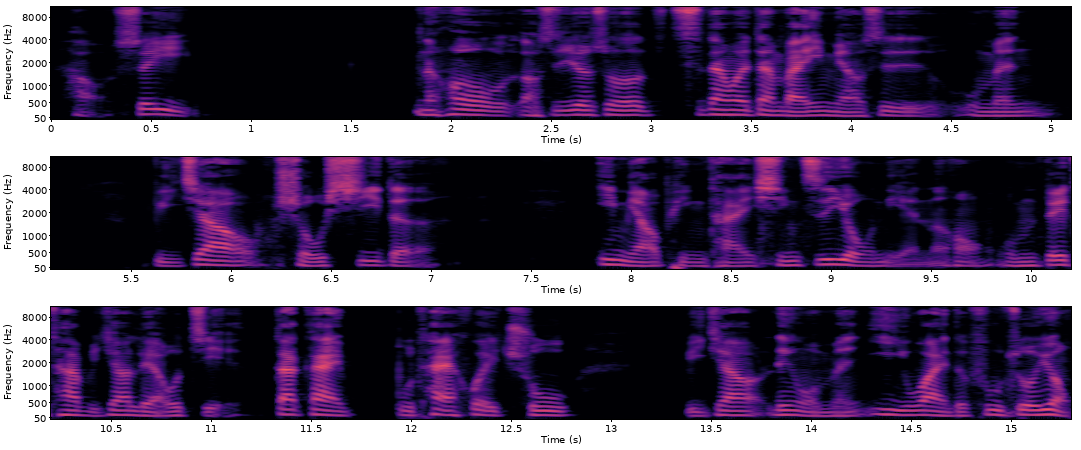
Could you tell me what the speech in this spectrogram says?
好，所以然后老师就说，次单位蛋白疫苗是我们比较熟悉的。疫苗平台行之有年了哈，我们对它比较了解，大概不太会出比较令我们意外的副作用。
